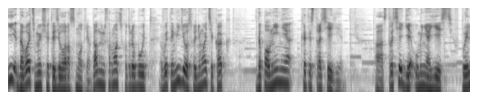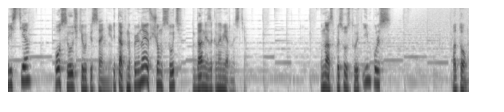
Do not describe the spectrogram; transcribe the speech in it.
и давайте мы все это дело рассмотрим. Данную информацию, которая будет в этом видео, воспринимайте как дополнение к этой стратегии. А, стратегия у меня есть в плейлисте по ссылочке в описании. Итак, напоминаю, в чем суть данной закономерности. У нас присутствует импульс, потом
